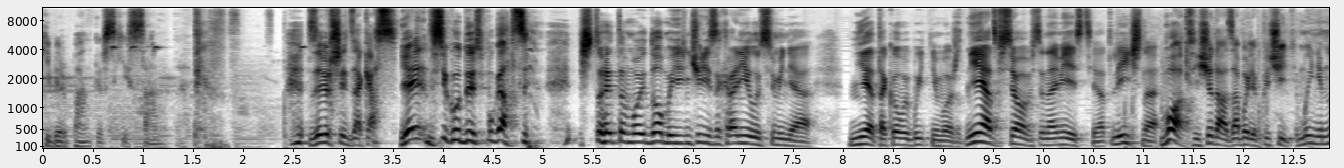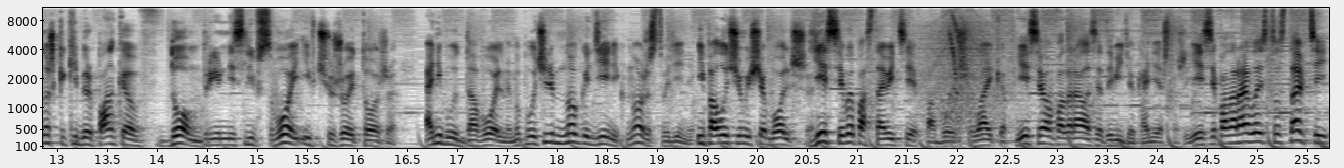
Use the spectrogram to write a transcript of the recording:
киберпанковский Санта. завершить заказ. Я на секунду испугался, что это мой дом и ничего не сохранилось у меня. Нет, такого быть не может. Нет, все, все на месте, отлично. Вот, еще да, забыли включить. Мы немножко киберпанка в дом принесли в свой и в чужой тоже. Они будут довольны. Мы получили много денег, множество денег. И получим еще больше. Если вы поставите побольше лайков. Если вам понравилось это видео, конечно же. Если понравилось, то ставьте.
